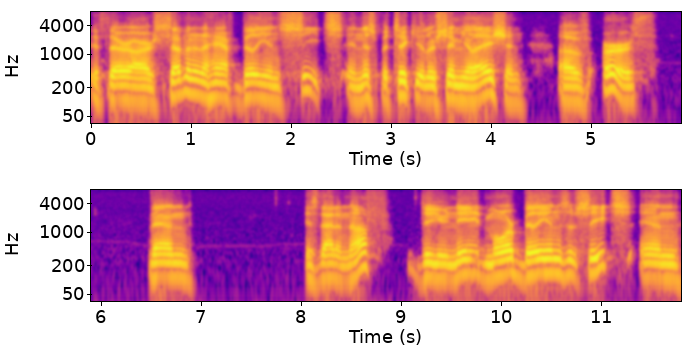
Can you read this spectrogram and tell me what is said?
if there are seven and a half billion seats in this particular simulation of Earth, then is that enough? Do you need more billions of seats in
